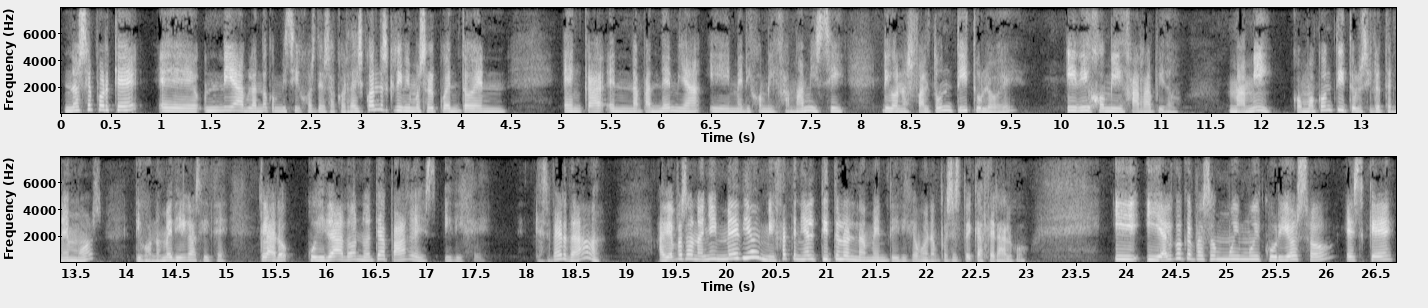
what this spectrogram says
No sé por qué, eh, un día hablando con mis hijos de, ¿os acordáis cuando escribimos el cuento en, en, la pandemia y me dijo mi hija, mami, sí. Digo, nos faltó un título, ¿eh? Y dijo mi hija rápido, mami, ¿cómo con título si lo tenemos? Digo, no me digas. dice, claro, cuidado, no te apagues. Y dije, es verdad. Había pasado un año y medio y mi hija tenía el título en la mente y dije, bueno, pues esto hay que hacer algo. Y, y algo que pasó muy, muy curioso es que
